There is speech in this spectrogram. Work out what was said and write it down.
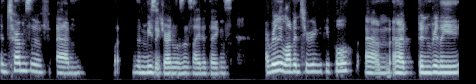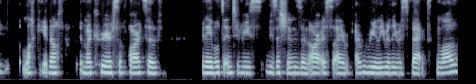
In terms of um the music journalism side of things I really love interviewing people. Um, and I've been really lucky enough in my career so far to have been able to interview musicians and artists I, I really, really respect and love.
